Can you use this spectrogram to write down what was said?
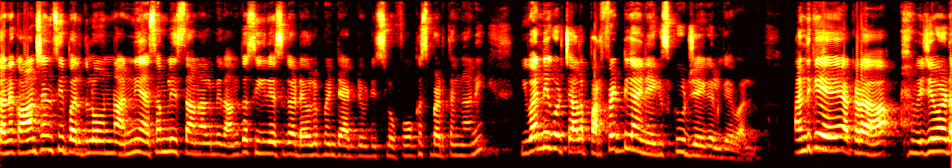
తన కాన్స్టెన్సీ పరిధిలో ఉన్న అన్ని అసెంబ్లీ స్థానాల మీద అంత సీరియస్గా డెవలప్మెంట్ యాక్టివిటీస్లో ఫోకస్ పెడతాం కానీ ఇవన్నీ కూడా చాలా పర్ఫెక్ట్గా ఆయన ఎగ్జిక్యూట్ చేయగలిగేవాళ్ళు. అందుకే అక్కడ విజయవాడ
